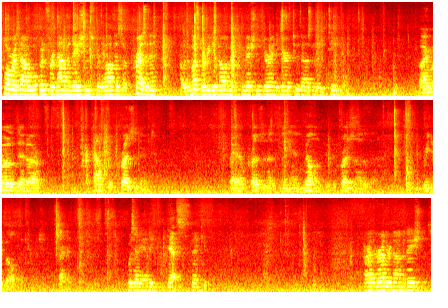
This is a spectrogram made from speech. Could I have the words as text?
floor is now open for nominations for the office of president of the Munster Redevelopment Commission during the year 2018. I move that our council president, Madam President Leanne Mellon, be the president of the redevelopment commission. Second. Was that Andy? Yes. Thank you. Are there other nominations?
